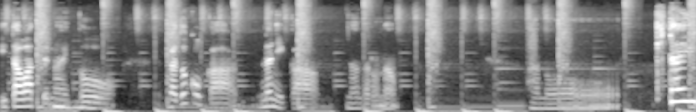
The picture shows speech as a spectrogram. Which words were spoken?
いたわってないと、なんかどこか何かなんだろうな。あのー期待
